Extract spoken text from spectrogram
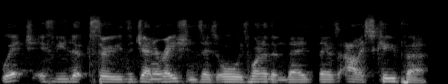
Which, if you look through the generations, there's always one of them. There's there's Alice Cooper,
